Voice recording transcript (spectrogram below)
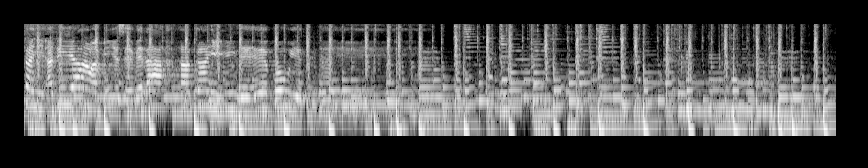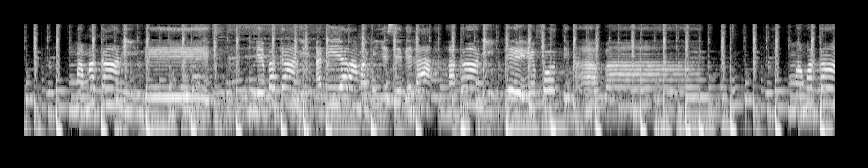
kaɲi adi yarama biɲɛ sɛbɛla a kaɲi ne kow ye tunya ye marcar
